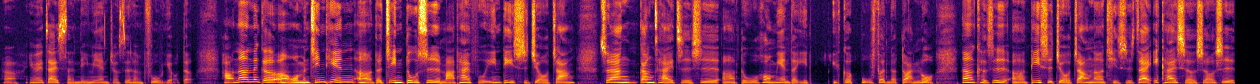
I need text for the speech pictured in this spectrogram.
因为在神里面就是很富有的。好，那那个呃，我们今天呃的进度是马太福音第十九章，虽然刚才只是呃读后面的一。一个部分的段落，那可是呃第十九章呢，其实在一开始的时候是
